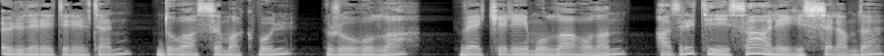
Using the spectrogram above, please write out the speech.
ölüleri dirilten, duası makbul, ruhullah ve kelimullah olan Hazreti İsa aleyhisselam da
